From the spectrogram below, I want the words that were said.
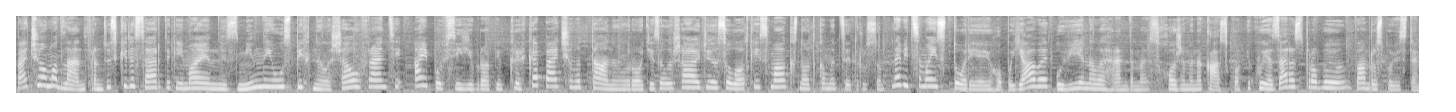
Печиво Мадлен французький десерт, який має незмінний успіх не лише у Франції, а й по всій Європі. Крихке печиво тане у роті, залишаючи солодкий смак з нотками цитрусу. Навіть сама історія його появи увіяна легендами, схожими на казку, яку я зараз спробую вам розповісти.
